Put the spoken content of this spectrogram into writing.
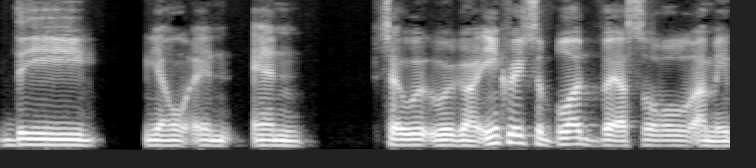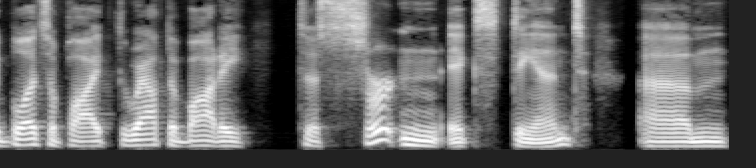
the you know, and and so we're going to increase the blood vessel, I mean, blood supply throughout the body to a certain extent. Um,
